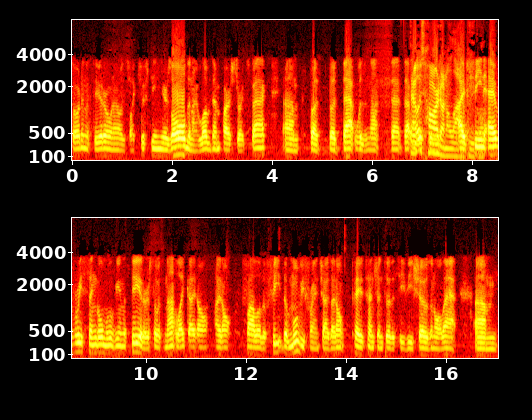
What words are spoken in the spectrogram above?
saw it in the theater when I was like 15 years old, and I loved Empire Strikes Back. Um, but but that was not that that, That was it for hard me. on a lot I've people. seen every single movie in the theater, so it's not like I don't I don't follow the feet the movie franchise. I don't pay attention to the TV shows and all that. Um,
